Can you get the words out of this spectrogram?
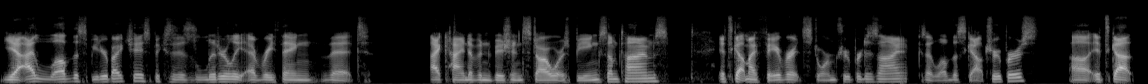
yeah, I love the speeder bike chase because it is literally everything that I kind of envision Star Wars being sometimes. It's got my favorite stormtrooper design because I love the scout troopers. Uh, it's got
